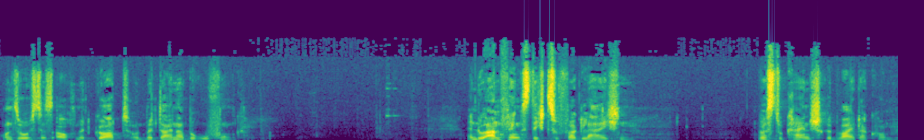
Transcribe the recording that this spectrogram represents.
Und so ist es auch mit Gott und mit deiner Berufung. Wenn du anfängst, dich zu vergleichen, wirst du keinen Schritt weiterkommen.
